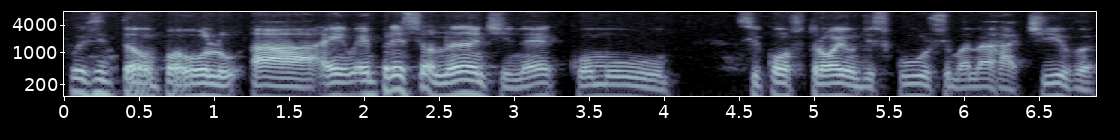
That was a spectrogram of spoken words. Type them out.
Pois então, Paulo, é impressionante né, como se constrói um discurso, uma narrativa,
